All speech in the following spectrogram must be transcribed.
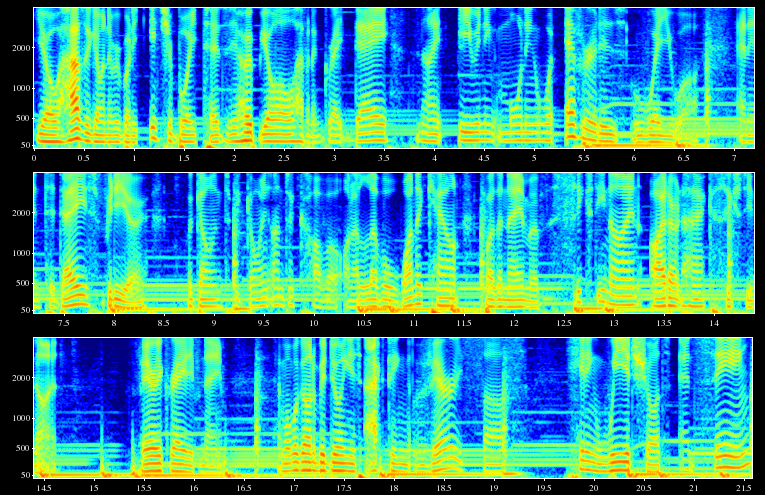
Yo, how's it going, everybody? It's your boy Tedzy. I hope you're all having a great day, night, evening, morning, whatever it is where you are. And in today's video, we're going to be going undercover on a level 1 account by the name of 69 I Don't Hack 69. Very creative name. And what we're going to be doing is acting very sus, hitting weird shots, and seeing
